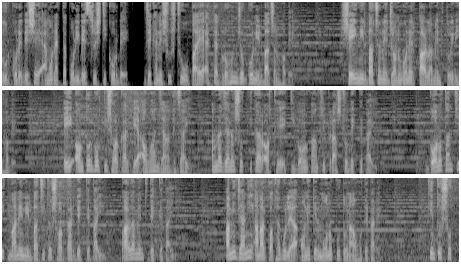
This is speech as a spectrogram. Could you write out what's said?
দূর করে দেশে এমন একটা পরিবেশ সৃষ্টি করবে, যেখানে সুষ্ঠু উপায়ে একটা গ্রহণযোগ্য নির্বাচন হবে। সেই নির্বাচনে জনগণের পার্লামেন্ট তৈরি হবে। এই অন্তর্বর্তী সরকারকে আহ্বান জানাতে চাই, আমরা যেন সত্যিকার অর্থে একটি গণতান্ত্রিক রাষ্ট্র দেখতে পাই। গণতান্ত্রিক মানে নির্বাচিত সরকার দেখতে পাই, পার্লামেন্ট দেখতে পাই। আমি জানি আমার কথাগুলো অনেকের মনোপুত নাও হতে পারে। কিন্তু সত্য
